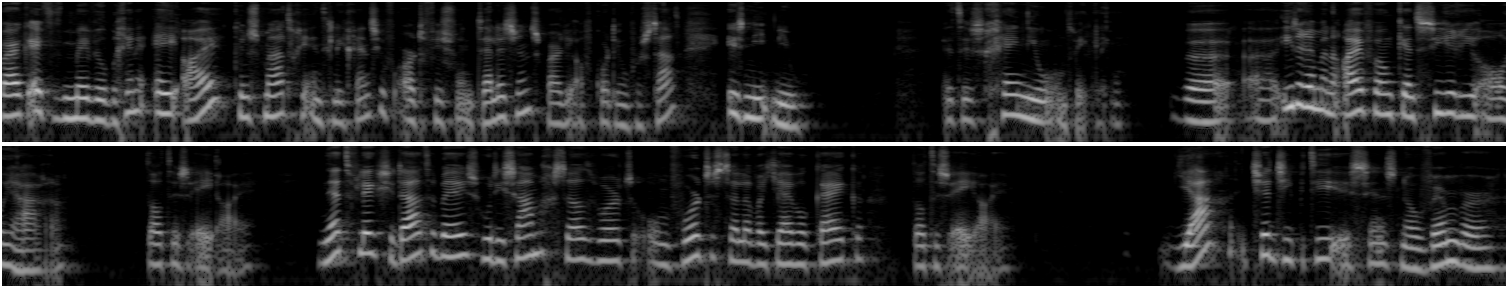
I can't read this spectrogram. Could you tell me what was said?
waar ik even mee wil beginnen, AI, kunstmatige intelligentie of artificial intelligence, waar die afkorting voor staat, is niet nieuw. Het is geen nieuwe ontwikkeling. We, eh, iedereen met een iPhone kent Siri al jaren. Dat is AI. Netflix, je database, hoe die samengesteld wordt om voor te stellen wat jij wil kijken, dat is AI. Ja, ChatGPT is sinds november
